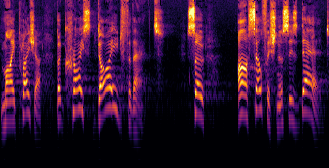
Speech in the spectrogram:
my pleasure. But Christ died for that. So our selfishness is dead.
